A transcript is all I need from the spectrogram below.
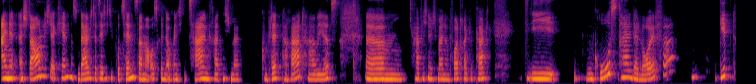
eine erstaunliche Erkenntnis, und da habe ich tatsächlich die Prozentzahl mal ausgerechnet, auch wenn ich die Zahlen gerade nicht mehr komplett parat habe jetzt, ähm, habe ich nämlich mal in einen Vortrag gepackt. Die, ein Großteil der Läufer gibt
